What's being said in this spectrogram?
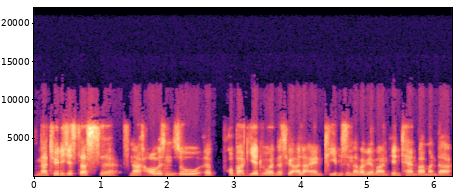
Natürlich ist das äh, nach außen so äh, propagiert worden, dass wir alle ein Team sind, aber wir waren intern, war man da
